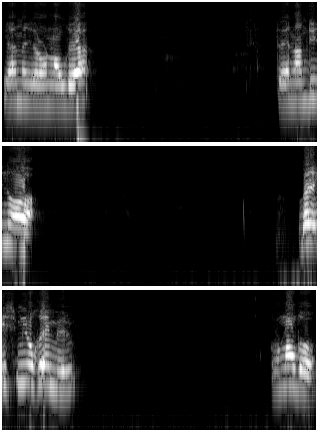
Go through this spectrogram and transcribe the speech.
Gelmedi Ronaldo'ya. Fernandinho. Böyle ismini okuyamıyorum. Ronaldo.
